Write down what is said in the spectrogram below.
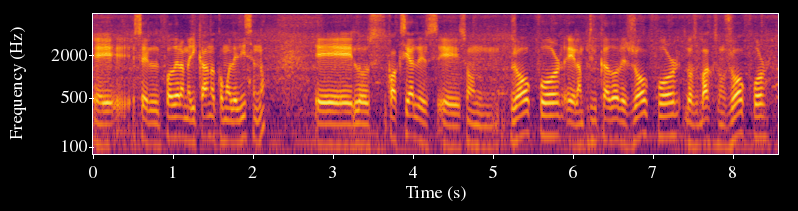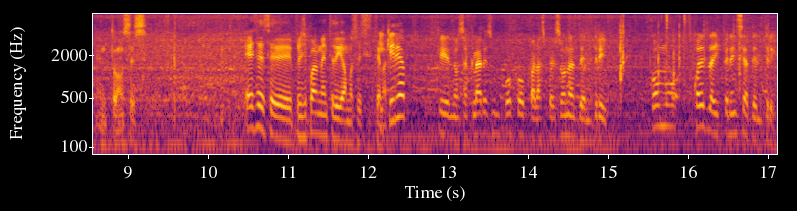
eh, es el poder americano como le dicen, ¿no? Eh, los coaxiales son Rockford, el amplificador es Rockford, los bajos son Rockford, entonces ese es principalmente digamos el sistema. Y quería que nos aclares un poco para las personas del drift, ¿Cómo, ¿cuál es la diferencia del drift?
